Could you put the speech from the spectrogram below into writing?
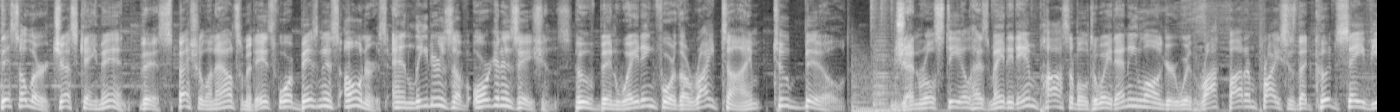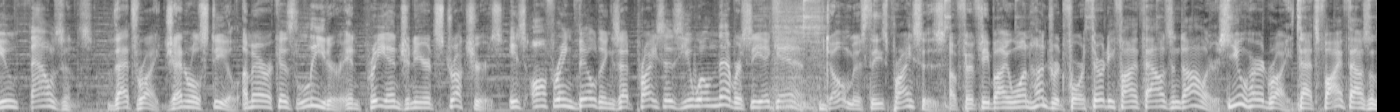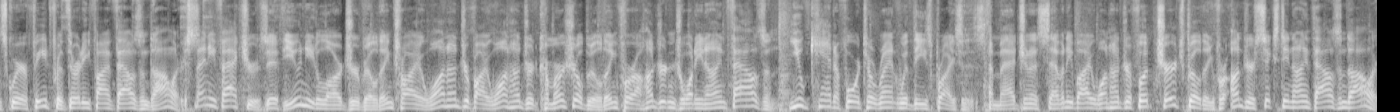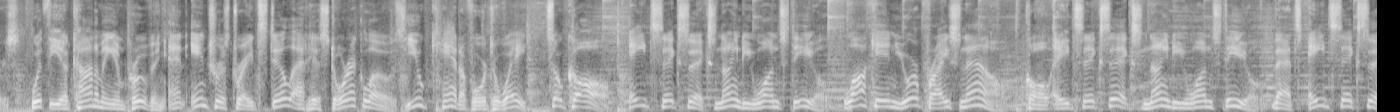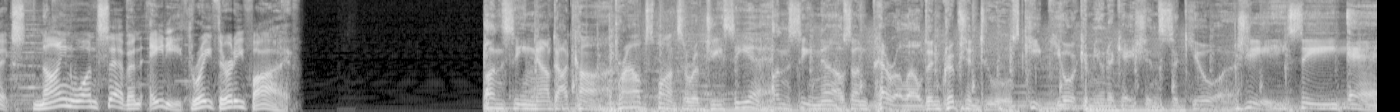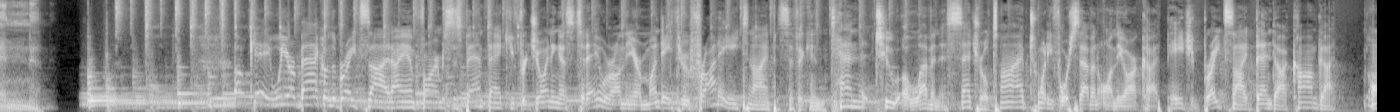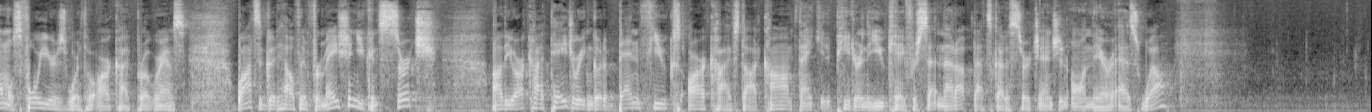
This alert just came in. This special announcement is for business owners and leaders of organizations who've been waiting for the right time to build. General Steel has made it impossible to wait any longer with rock bottom prices that could save you thousands. That's right, General Steel, America's leader in pre engineered structures, is offering buildings at prices you will never see again. Don't miss these prices. A 50 by 100 for $35,000. You heard right, that's 5,000 square feet for $35,000. Manufacturers, if you need a larger building, try a 100 by 100 commercial building for 129,000. You can't afford to rent with these prices. Imagine a 70 by 100 foot church building for under $69,000. With the economy improving and interest rates still at historic lows, you can't afford to wait. So call 866 91 Steel. Lock in your price now. Call 866 91 Steel. That's 866 917 8335. UnseenNow.com, proud sponsor of GCN. Unseen Now's unparalleled encryption tools keep your communications secure. GCN. Okay, we are back on the bright side. I am Pharmacist Ben. Thank you for joining us today. We're on the air Monday through Friday, 8 to 9 Pacific and 10 to 11 Central Time, 24 7 on the archive page at brightsideben.com. Got almost four years worth of archive programs. Lots of good health information. You can search uh, the archive page or you can go to benfuchsarchives.com. Thank you to Peter in the UK for setting that up. That's got a search engine on there as well.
